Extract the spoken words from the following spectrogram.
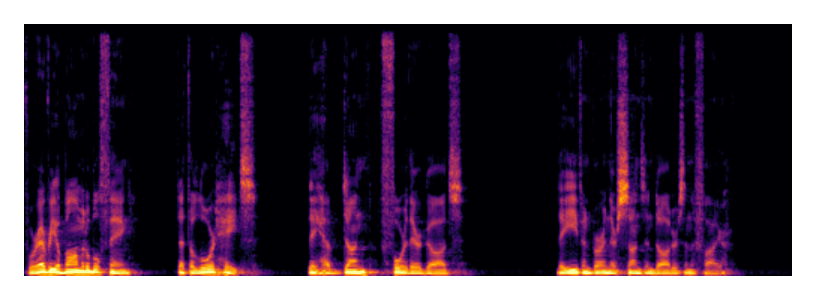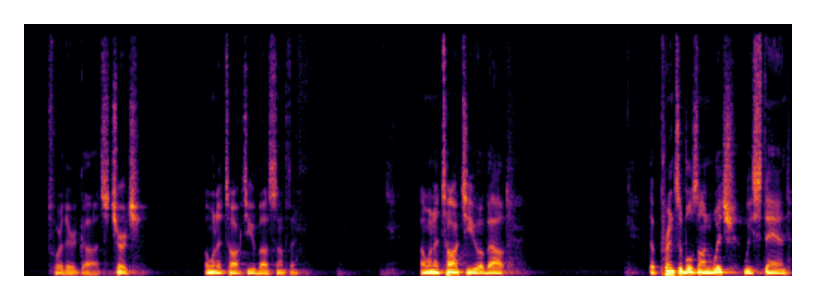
for every abominable thing that the Lord hates, they have done for their gods. They even burn their sons and daughters in the fire for their gods. Church, I want to talk to you about something. I want to talk to you about the principles on which we stand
